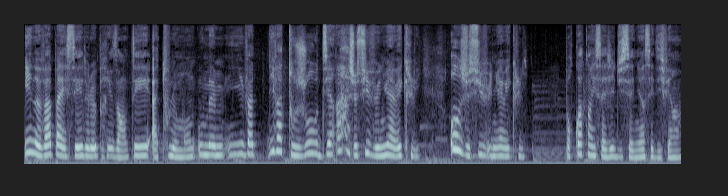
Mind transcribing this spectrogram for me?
il ne va pas essayer de le présenter à tout le monde ou même il va toujours dire Ah, je suis venu avec lui. Oh, je suis venu avec lui. Pourquoi quand il s'agit du Seigneur, c'est différent?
